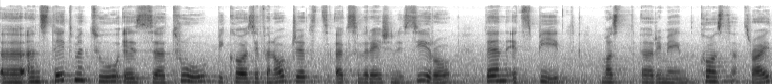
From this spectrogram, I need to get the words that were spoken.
uh, and statement 2 is uh, true because if an object's acceleration is zero, then its speed must uh, remain constant, right?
